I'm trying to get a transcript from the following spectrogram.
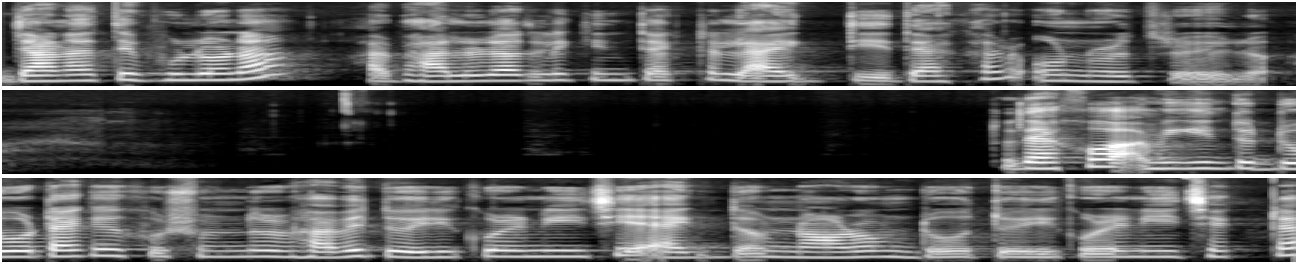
জানাতে ভুলো না। আর ভালো লাগলে কিন্তু একটা লাইক দিয়ে দেখার অনুরোধ রইল। তো দেখো, আমি কিন্তু ডোটাকে খুব সুন্দরভাবে তৈরি করে নিয়েছি। একদম নরম ডো তৈরি করে নিয়েছি একটা।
